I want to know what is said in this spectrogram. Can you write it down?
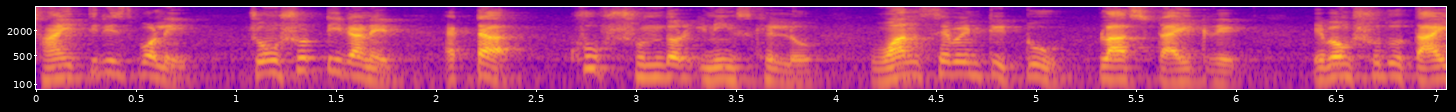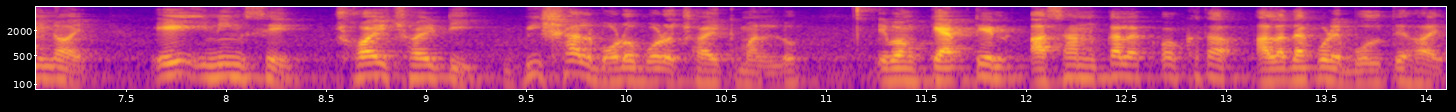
সাঁত্রিশ বলে চৌষট্টি রানের একটা খুব সুন্দর ইনিংস খেললো, one seventy two plus strike rate এবং শুধু তাই নয়, এই ইনিংসে ছয় ছয়টি বিশাল বড় বড় ছয়ক মারল। এবং ক্যাপ্টেন আসানকালার কথা আলাদা করে বলতে হয়।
